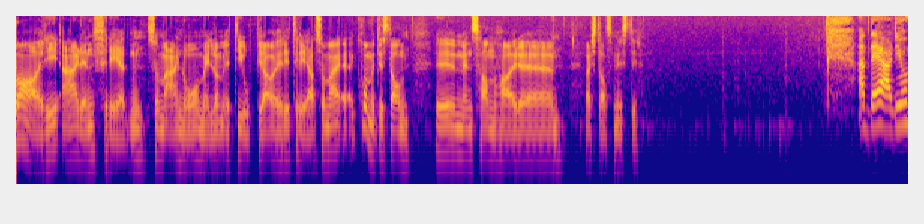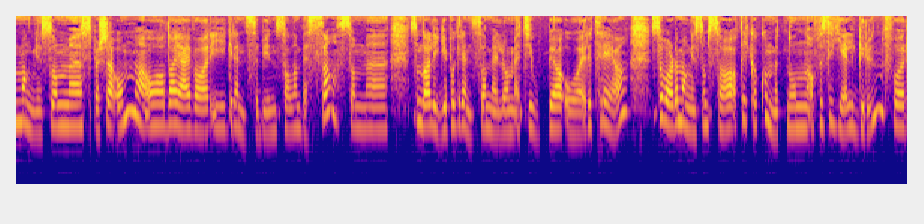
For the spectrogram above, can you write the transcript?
varig er den freden som er nå mellom Etiopia og Eritrea, som er kommet i stand eh, mens han har eh, vært statsminister? Det er det jo mange som eh, spør seg om. og Da jeg var i grensebyen Salambessa, som, eh, som, da ligger på grensa mellom Etiopia og Eritrea, så var det mange som sa at det ikke har kommet noen offisiell grunn for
